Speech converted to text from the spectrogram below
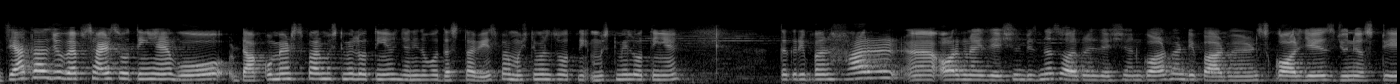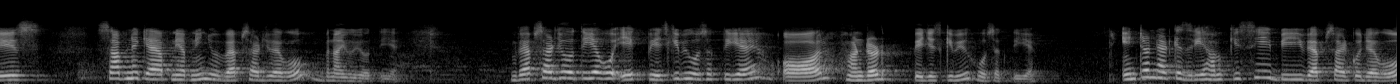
ज़्यादातर जो वेबसाइट्स होती हैं, वो डॉक्यूमेंट्स पर मुश्तमिल होती हैं, यानी तो वो दस्तावेज़ पर मुश्तमिल होती मुश्तमिल होती हैं। तकरीबन हर organisation business organisation government departments college universities सबने क्या अपनी अपनी जो वेबसाइट जो है वो बनाई हुई होती है। वेबसाइट जो होती है वो एक पेज की भी हो सकती है और हंड्रेड पेजेस की भी हो सकती है। इंटरनेट के ज़रिए हम किसी भी वेबसाइट को जो है वो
